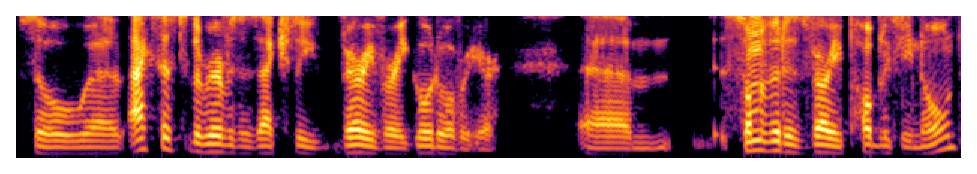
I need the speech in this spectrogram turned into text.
So uh, access to the rivers is actually very very good over here. Um, some of it is very publicly known,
